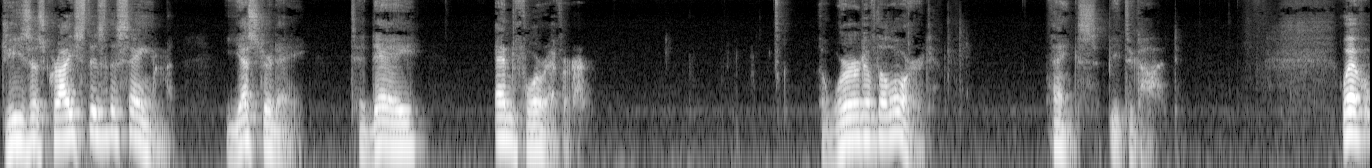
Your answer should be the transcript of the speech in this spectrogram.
Jesus Christ is the same, yesterday, today, and forever. The word of the Lord. Thanks be to God. Well,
